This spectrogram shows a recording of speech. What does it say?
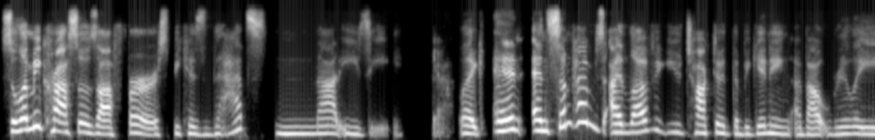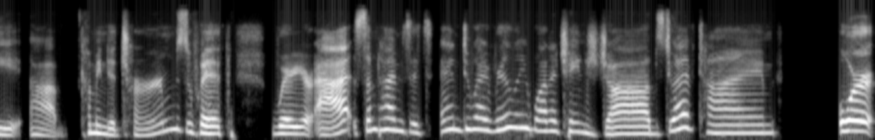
So let me cross those off first because that's not easy. Yeah. Like and and sometimes I love you talked at the beginning about really uh, coming to terms with where you're at. Sometimes it's and do I really want to change jobs? Do I have time? Or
